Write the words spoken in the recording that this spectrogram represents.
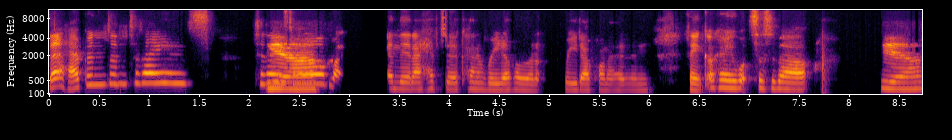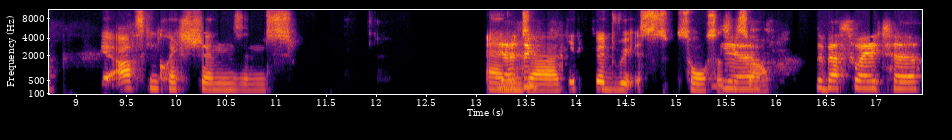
that happened in today's today's yeah. world, like, and then I have to kind of read up on read up on it and think, okay, what's this about? Yeah. Yeah, asking questions and and think- uh, getting good re- sources as Yeah. well. The best way to,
